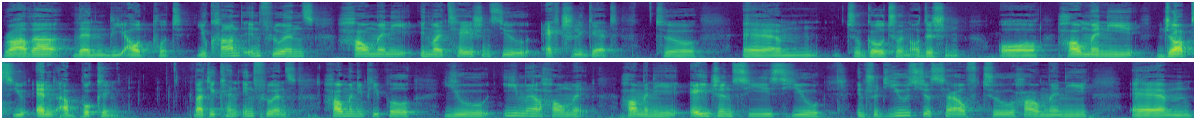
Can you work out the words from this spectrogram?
rather than the output. You can't influence how many invitations you actually get to um, to go to an audition or how many jobs you end up booking. But you can influence how many people you email, how many how many agencies you introduce yourself to, how many um,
